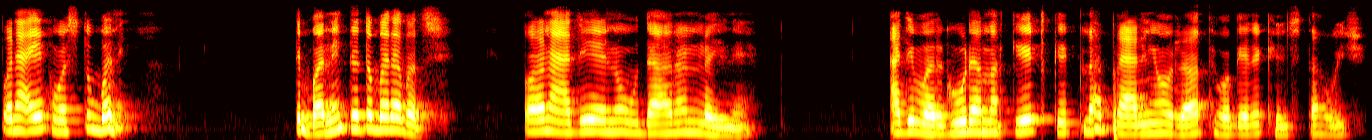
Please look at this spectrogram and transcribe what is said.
પણ આ એક વસ્તુ બની. તે બની તે તો બરાબર છે. પણ આજે એનું ઉદાહરણ લઈને, આજે વરઘોડામાં કેટ કેટલા પ્રાણીઓ રથ વગેરે ખેંચતા હોય છે.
